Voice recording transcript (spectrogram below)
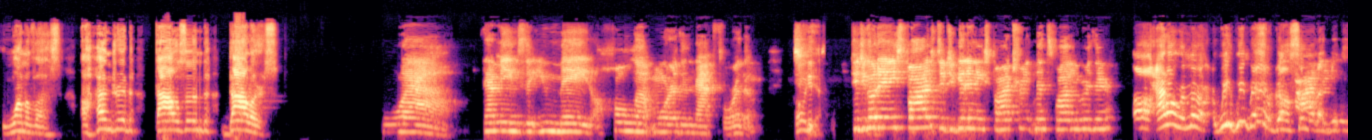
one of us. A hundred thousand dollars. Wow. that means that you made a whole lot more than that for them. Oh yeah. Did you go to any spas? Did you get any spa treatments while you were there? Uh, I don't remember. We we may have gone somewhere like this.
